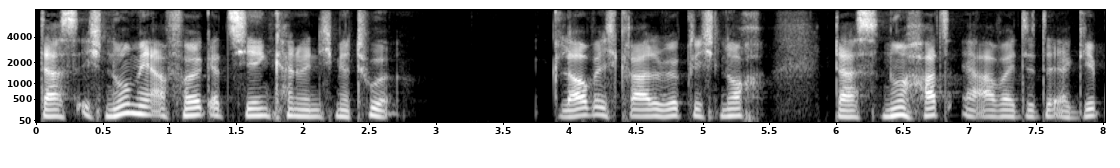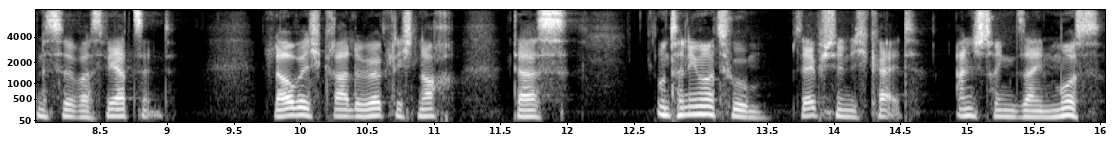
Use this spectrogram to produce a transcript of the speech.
dass ich nur mehr Erfolg erzielen kann, wenn ich mehr tue? Glaube ich gerade wirklich noch, dass nur hart erarbeitete Ergebnisse was wert sind? Glaube ich gerade wirklich noch, dass Unternehmertum, Selbstständigkeit anstrengend sein muss?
